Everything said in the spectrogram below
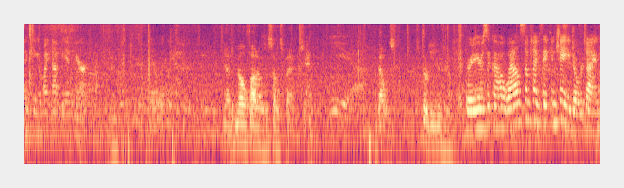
I'm thinking you might not be in here. Bear with me. Yeah, the mill thought I was a suspect, so Yeah, that was thirty years ago. thirty years ago, well, sometimes they can change over time,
